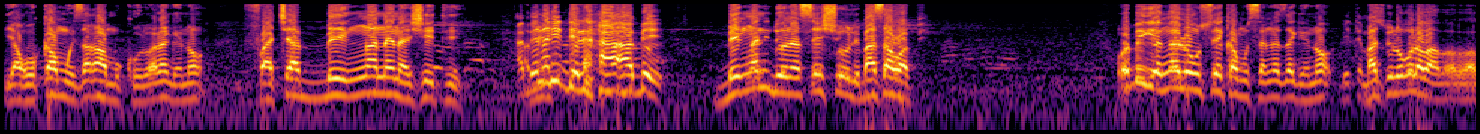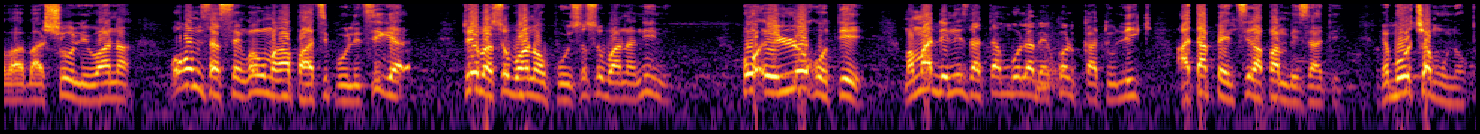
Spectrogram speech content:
ya kokamwa eza kaka mokolo wana keno faci abengana na je te abengani dela abe bengani donatien shole baza wapi obengi ya ngai longo so ekamusanga eza ke non bato lokola basholi wana okomisa sengo okomaka parti politike eh. toyeba so bwana opposition so bwana nini mpo eloko te mama denise atambola baekole catholique ata pentire apamba eza te me botya monoko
